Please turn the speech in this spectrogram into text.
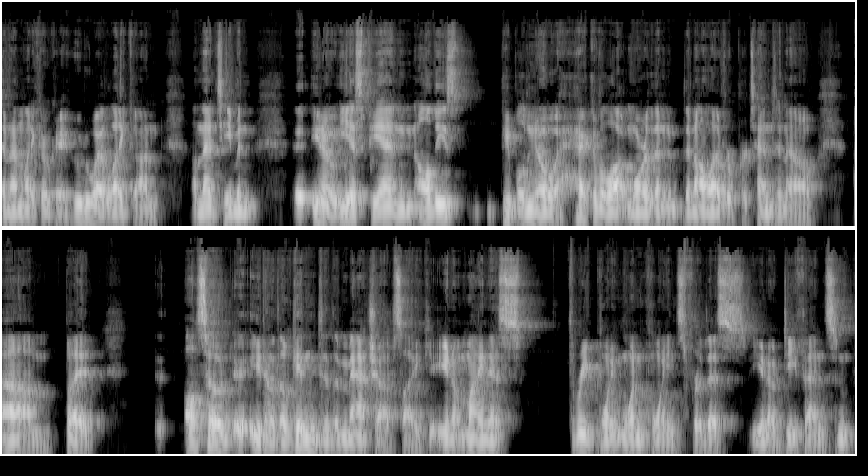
and I'm like, okay, who do I like on on that team? And uh, you know, ESPN, all these people know a heck of a lot more than than I'll ever pretend to know. Um, but also, uh, you know, they'll get into the matchups like you know minus 3.1 points for this, you know, defense. And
